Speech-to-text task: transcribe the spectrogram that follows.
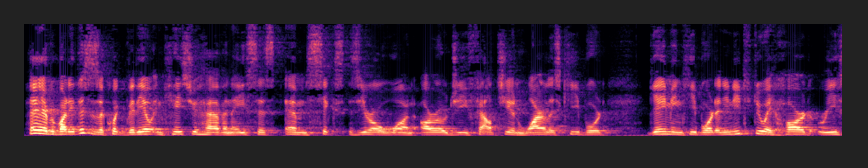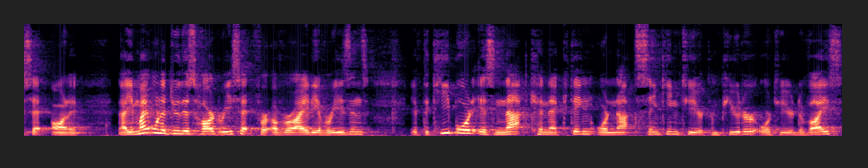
Hey everybody, this is a quick video in case you have an Asus M601 ROG Falchion wireless keyboard, gaming keyboard, and you need to do a hard reset on it. Now you might want to do this hard reset for a variety of reasons. If the keyboard is not connecting or not syncing to your computer or to your device,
